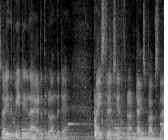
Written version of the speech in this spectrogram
ஸோ இது வீட்டுக்கு நான் எடுத்துகிட்டு வந்துட்டு ஐஸில் வச்சு எடுத்துகிட்டு வந்துட்டேன் ஐஸ் பாக்ஸில்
